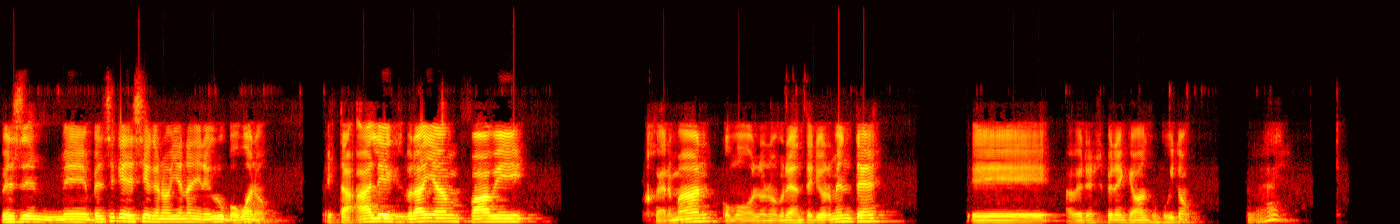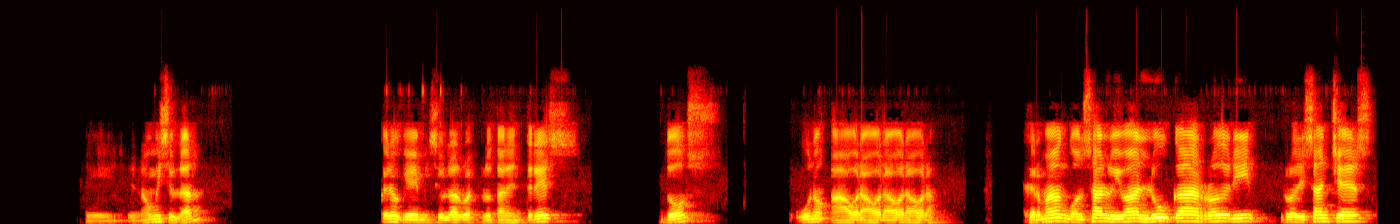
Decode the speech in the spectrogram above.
Pensé, me, pensé que decía que no había nadie en el grupo. Bueno, está Alex, Brian, Fabi, Germán, como lo nombré anteriormente. Eh, a ver, esperen que avance un poquito. ¿Eh? Eh, ¿No mi celular? Creo que mi celular va a explotar en 3, 2, 1. Ahora, ahora, ahora, ahora. Germán, Gonzalo, Iván, Luca, Rodri, Rodri Sánchez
